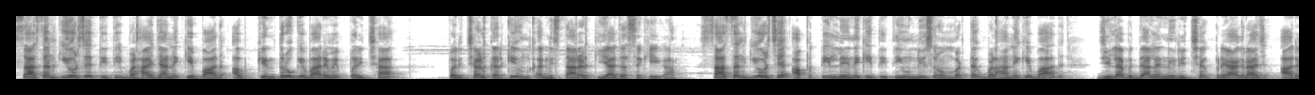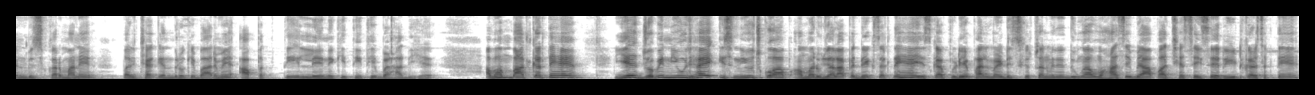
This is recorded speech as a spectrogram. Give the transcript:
शासन की ओर से तिथि बढ़ाए जाने के बाद अब केंद्रों के बारे में परीक्षा, परीक्षण करके उनका निस्तारण किया जा सकेगा। शासन की ओर से आपत्ति लेने की तिथि 19 नवंबर तक बढ़ाने के बाद जिला विद्यालय निरीक्षक प्रयागराज आर एन विश्वकर्मा ने परीक्षा केंद्रों के बारे में आपत्ति लेने की तिथि बढ़ा दी है। अब हम बात करते हैं, ये जो भी न्यूज़ है, इस न्यूज़ को आप अमर उजाला पे देख सकते हैं, इसका पीडीएफ फ़ाइल मैं डिस्क्रिप्शन में दे दूँगा, वहाँ से भी आप अच्छे से इसे रीड कर सकते हैं।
